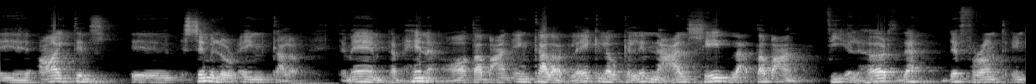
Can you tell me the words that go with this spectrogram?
uh, items uh, similar in color. تمام؟ طب هنا آه طبعا in color. لكن لو اتكلمنا على ال shape لا طبعا في ال heart ده different in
